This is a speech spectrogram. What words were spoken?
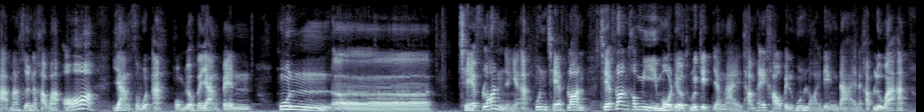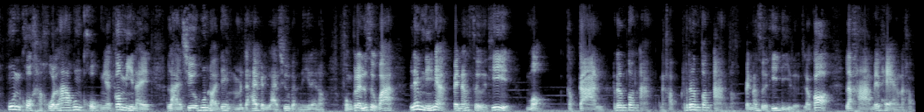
ภาพมากขึ้นนะครับว่าอ๋ออย่างสมมติอะผมยกตัวอย่างเป็นหุ้นเอ่อเชฟลอนอย่างเงี้ยอะหุ้นเชฟลอนเชฟลอนเขามีโมเดลธุรกิจยังไงทำให้เขาเป็นหุ้นลอยเด้งได้นะครับหรือว่าอะหุ้นโคคาโคล่าหุ้นโคกเนี้ยก็มีในรายชื่อหุ้นลอยเด้ง มันจะให้เป็นรายชื่อแบบนี้เลยเนาะผมก็เลยรู้สึกว่าเล่มนี้เนี่ยเป็นหนังสือที่เหมาะ กับการเริ่มต้นอ่านนะครับ เริ่มต้นอ่านเนาะเป็นหนังสือที่ดีเลย แล้วก็ราคาไม่แพงนะครับ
